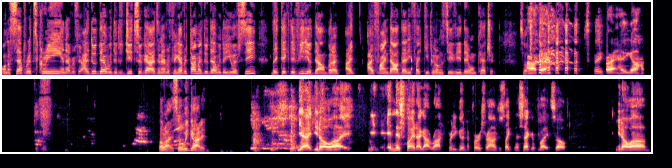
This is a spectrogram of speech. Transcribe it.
on a separate screen and everything. I do that with the jiu-jitsu guys and everything. Every time I do that with the UFC, they take the video down. But I I I find out that if I keep it on the TV, they won't catch it. So Okay. hey, All right. Here you go. all right. So we got it. Yeah, you know, uh, in this fight, I got rocked pretty good in the first round, just like in the second fight. So, you know, um,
